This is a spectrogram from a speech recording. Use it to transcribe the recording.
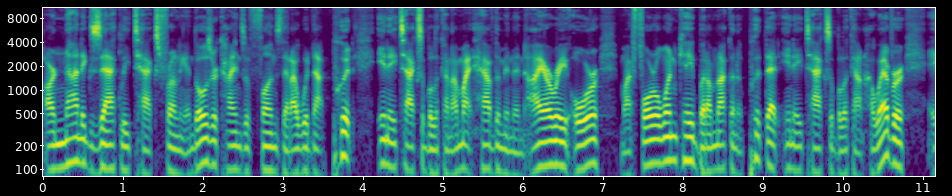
are not exactly tax friendly. And those are kinds of funds that I would not put in a taxable account. I might have them in an IRA or my 401k, but I'm not going to put that in a taxable account. However, a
